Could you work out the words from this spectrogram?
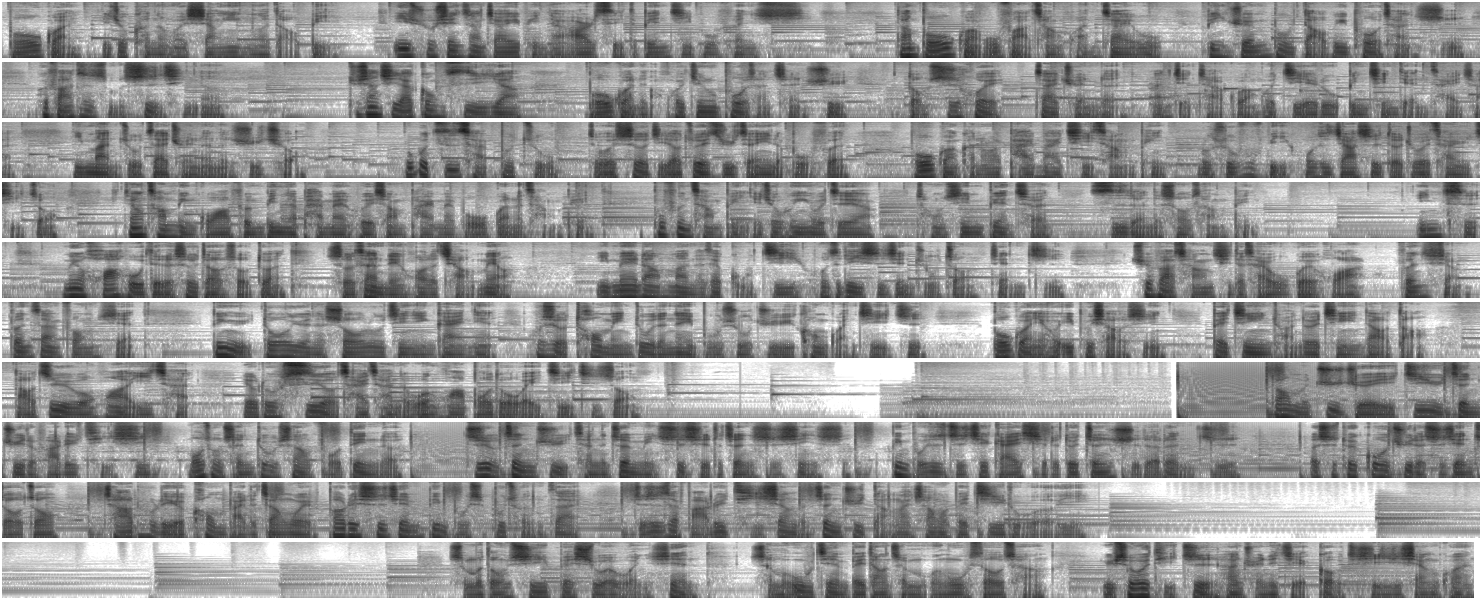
博物馆也就可能会相应而倒闭。艺术线上交易平台 RC 的编辑部分析，当博物馆无法偿还债务并宣布倒闭破产时，会发生什么事情呢？就像其他公司一样，博物馆的会进入破产程序，董事会。债权人和检察官会介入并清点财产，以满足债权人的需求。如果资产不足，则会涉及到最具争议的部分：博物馆可能会拍卖其藏品，如苏富比或是佳士得就会参与其中，将藏品瓜分，并在拍卖会上拍卖博物馆的藏品。部分藏品也就会因为这样重新变成私人的收藏品。因此，没有花蝴蝶的社交手段，舌灿莲花的巧妙，一昧浪漫的在古迹或是历史建筑中简直，缺乏长期的财务规划、分享、分散风险。并与多元的收入经营概念，或是有透明度的内部数据与控管机制，博物馆也会一不小心被经营团队经营到倒，导致于文化遗产流入私有财产的文化剥夺危机之中。当我们拒绝以基于证据的法律体系，某种程度上否定了只有证据才能证明事实的真实性时，并不是直接改写了对真实的认知，而是对过去的时间轴中插入了一个空白的站位。暴力事件并不是不存在，只是在法律体系的证据档案尚未被记录而已。什么东西被视为文献？什么物件被当成文物收藏？与社会体制和权力结构息息相关。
